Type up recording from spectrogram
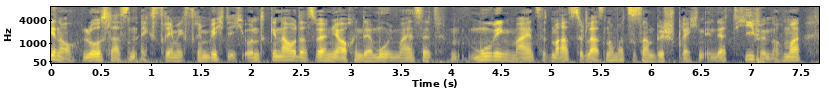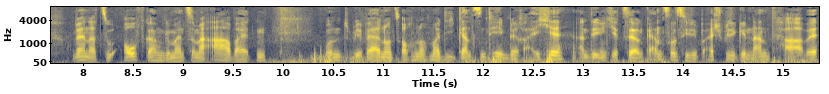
Genau, loslassen extrem, extrem wichtig. Und genau das werden wir auch in der Moving Mindset, Moving Mindset Masterclass nochmal zusammen besprechen, in der Tiefe nochmal. Wir werden dazu Aufgaben gemeinsam erarbeiten. Und wir werden uns auch nochmal die ganzen Themenbereiche, an denen ich jetzt ja ganz, ganz viele Beispiele genannt habe,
